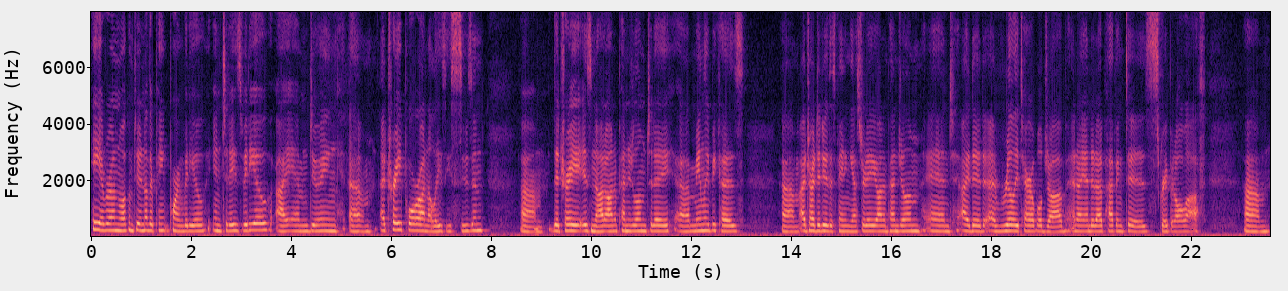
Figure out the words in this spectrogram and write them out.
Hey everyone, welcome to another paint pouring video. In today's video, I am doing um, a tray pour on a Lazy Susan. Um, the tray is not on a pendulum today, uh, mainly because um, I tried to do this painting yesterday on a pendulum and I did a really terrible job and I ended up having to scrape it all off. Um,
